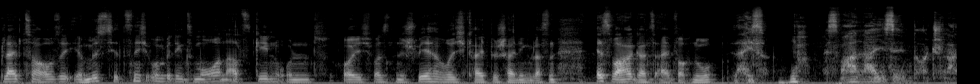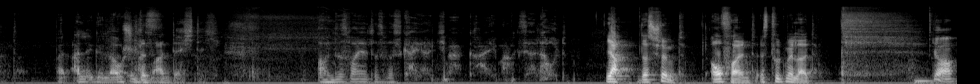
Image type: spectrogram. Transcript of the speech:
bleibt zu Hause. Ihr müsst jetzt nicht unbedingt zum Ohrenarzt gehen und euch was eine Schwerhörigkeit bescheinigen lassen. Es war ganz einfach nur leise. Ja, es war leise in Deutschland, weil alle gelauscht Das- haben andächtig. Und das war ja das, was Kai ja nicht mag. Kai mag sehr laut. Ja, das stimmt. Auffallend. Es tut mir leid. Ja,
